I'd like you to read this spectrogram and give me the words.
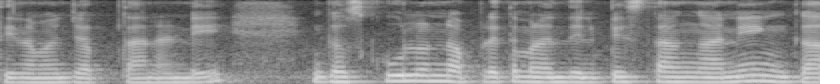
తినమని చెప్తానండి. ఇంకా స్కూల్ ఉన్నప్పుడైతే మనం తినిపిస్తాం కానీ ఇంకా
